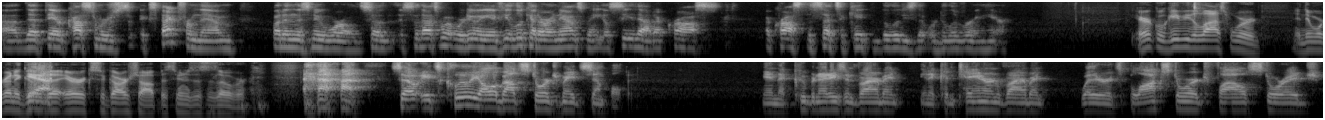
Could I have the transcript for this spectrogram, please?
uh, that their customers expect from them, but in this new world. So, so that's what we're doing. If you look at our announcement, you'll see that across, across the sets of capabilities that we're delivering here. Eric we'll give you the last word, and then we're going to go yeah. to Eric's cigar shop as soon as this is over. so it's clearly all about storage made simple. In a Kubernetes environment, in a container environment, whether it's block storage, file storage,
